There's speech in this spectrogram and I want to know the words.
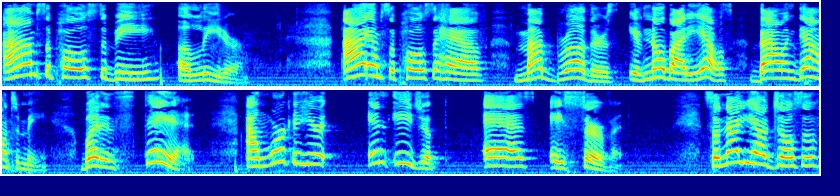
I'm supposed to be a leader. I am supposed to have my brothers, if nobody else, bowing down to me. But instead, I'm working here in Egypt as a servant. So now you have Joseph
